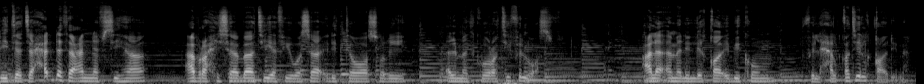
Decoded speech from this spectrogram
لتتحدث عن نفسها عبر حساباتي في وسائل التواصل المذكورة في الوصف. على أمل اللقاء بكم في الحلقة القادمة.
